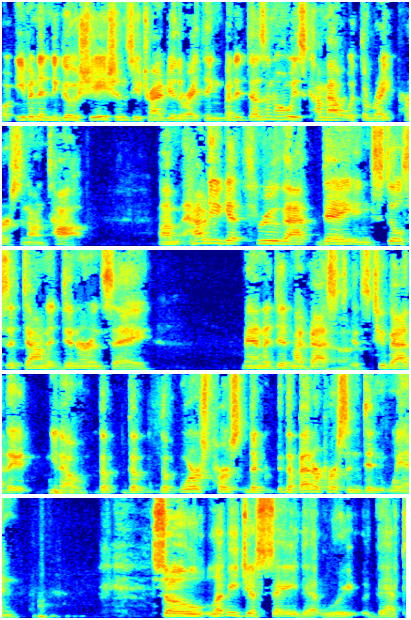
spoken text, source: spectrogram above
or even in negotiations, you try to do the right thing, but it doesn't always come out with the right person on top. Um, how do you get through that day and still sit down at dinner and say, "Man, I did my best. Yeah. It's too bad they, you know, the the the worst person, the the better person didn't win." So let me just say that we that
